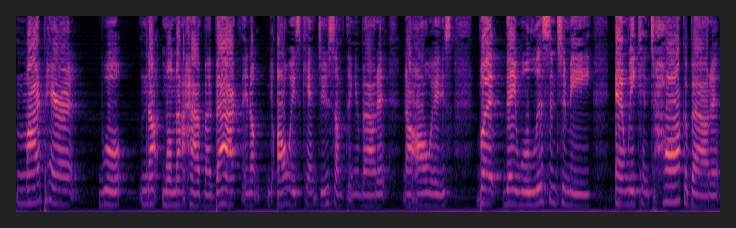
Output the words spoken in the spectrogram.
my parent will not will not have my back. They don't always can't do something about it, not always, but they will listen to me and we can talk about it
